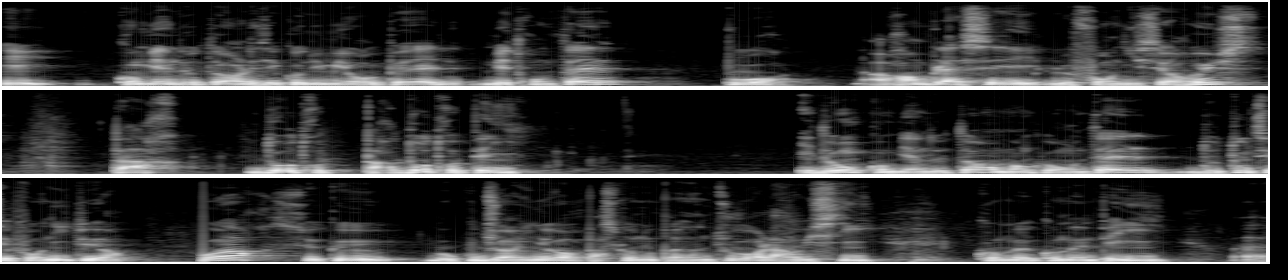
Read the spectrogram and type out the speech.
Et combien de temps les économies européennes mettront-elles pour remplacer le fournisseur russe par d'autres pays. Et donc, combien de temps manqueront-elles de toutes ces fournitures? Voir ce que beaucoup de gens ignorent, parce qu'on nous présente toujours la Russie comme, un pays euh,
